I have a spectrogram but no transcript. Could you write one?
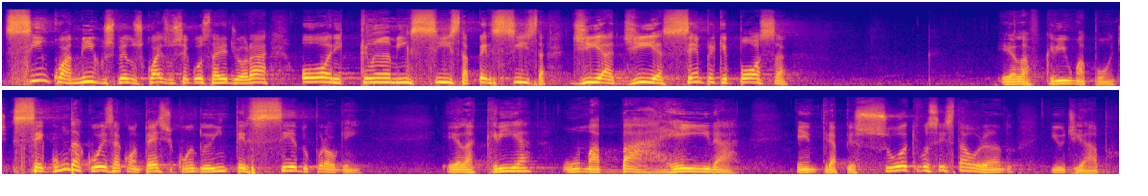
cinco amigos pelos quais você gostaria de orar? Ore, clame, insista, persista, dia a dia, sempre que possa. Ela cria uma ponte. Segunda coisa acontece quando eu intercedo por alguém. Ela cria uma barreira entre a pessoa que você está orando e o diabo.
